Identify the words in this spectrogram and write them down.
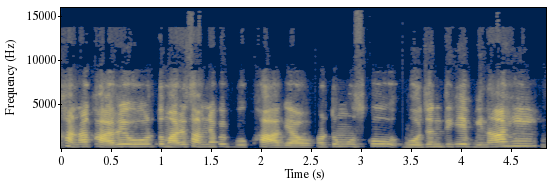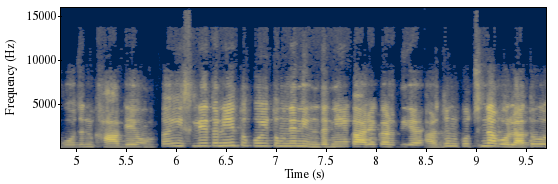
खाना खा रहे हो और तुम्हारे सामने कोई भूखा आ गया हो और तुम उसको भोजन दिए बिना ही भोजन खा गए हो? कहीं इसलिए तो नहीं तो कोई तुमने निंदनीय कार्य कर दिया अर्जुन कुछ ना बोला तो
